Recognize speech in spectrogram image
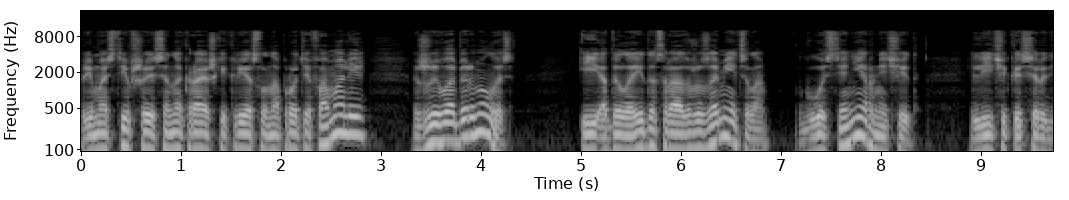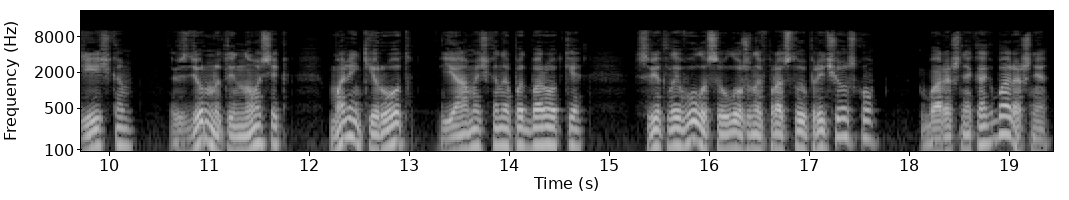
примостившаяся на краешке кресла напротив Амалии, живо обернулась. И Аделаида сразу же заметила. Гостья нервничает. Личико сердечком, вздернутый носик, маленький рот, ямочка на подбородке, светлые волосы уложены в простую прическу. Барышня как барышня,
